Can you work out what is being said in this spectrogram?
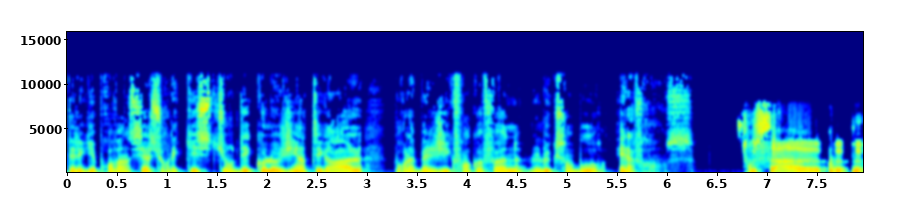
délégué provincial sur les questions d'écologie intégrale pour la Belgique francophone, le Luxembourg et la France tout ça euh, peut, peut,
